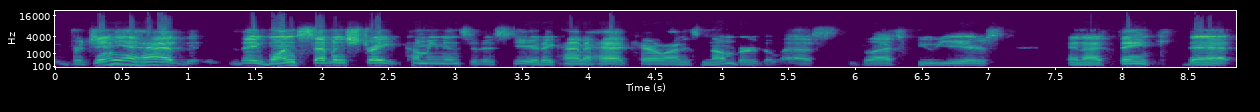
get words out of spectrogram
Virginia had they won seven straight coming into this year. They kind of had Carolina's number the last the last few years, and I think that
